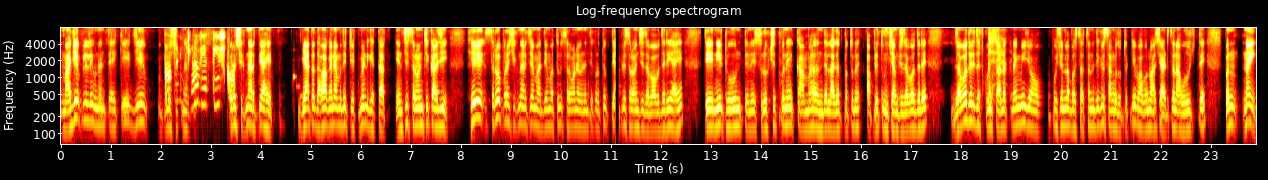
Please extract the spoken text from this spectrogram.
माझी आपल्याला विनंती आहे की जे आपण प्रशिक्षण ज्या व्यक्तीस कॉल प्रशिक्षणार्थी आहेत जे आता दवाखान्यामध्ये ट्रीटमेंट घेतात यांची सर्वांची काळजी हे सर्व प्रशिक्षणाच्या माध्यमातून सर्वांना विनंती करतो की आपली सर्वांची जबाबदारी आहे. ते नीट होऊन त्यांनी सुरक्षितपणे कामाला धंदे लागत पत्र आपली तुमची आमची जबाबदारी जबाबदारी झटकून चालत नाही. मी जेव्हा उपोषणला बसत असताना देखील सांगत होतो की बाबांनो अशी अडचण होऊ शकते. पण नाही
